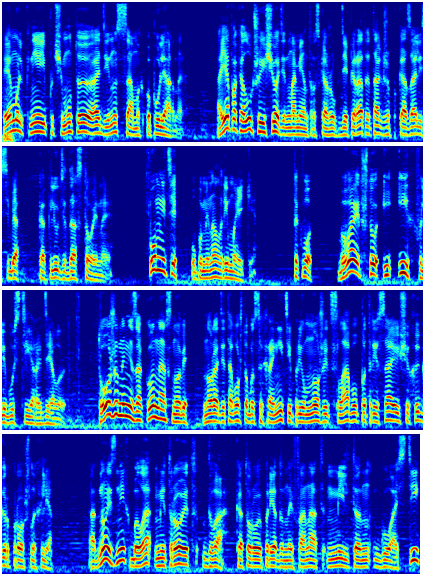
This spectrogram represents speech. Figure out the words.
эмуль к ней почему-то один из самых популярных. А я пока лучше еще один момент расскажу, где пираты также показали себя как люди достойные. Помните, упоминал ремейки? Так вот, бывает, что и их флебустьеры делают. Тоже на незаконной основе, но ради того, чтобы сохранить и приумножить славу потрясающих игр прошлых лет. Одной из них была Metroid 2, которую преданный фанат Мильтон Гуасти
